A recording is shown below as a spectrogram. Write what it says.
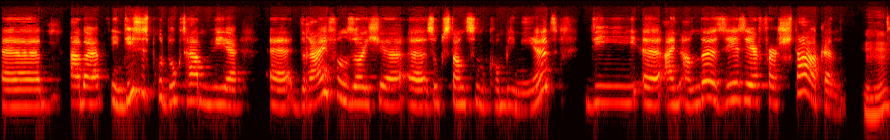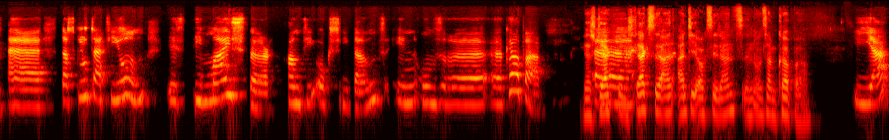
Äh, aber in dieses Produkt haben wir äh, drei von solchen äh, Substanzen kombiniert, die einander sehr, sehr verstärken. Mhm. Äh, das Glutathion ist die Meister-Antioxidant in unserem äh, Körper. Der stärkste, äh, stärkste Antioxidant in unserem Körper. Ja,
